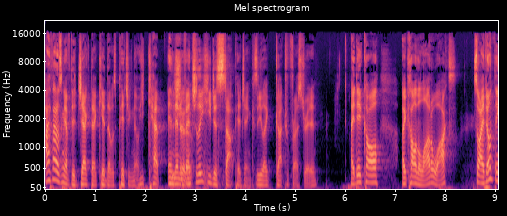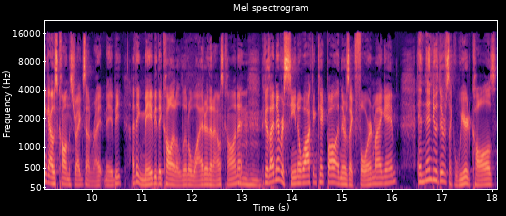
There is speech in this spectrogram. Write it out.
I thought I was gonna have to eject that kid that was pitching though. He kept, and then should've. eventually he just stopped pitching because he like got too frustrated. I did call. I called a lot of walks. So I don't think I was calling the strike zone right. Maybe I think maybe they call it a little wider than I was calling it Mm-hmm. because I'd never seen a walk in kickball, and there was like four in my game. And then, dude, there was like weird calls.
